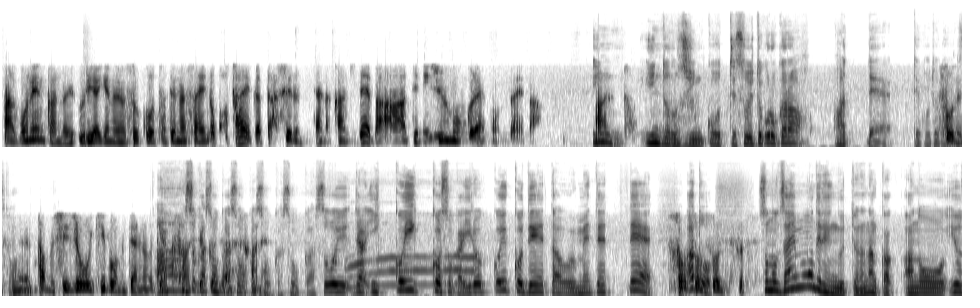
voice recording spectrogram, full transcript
あ5年間の売上の予測を立てなさいの答えが出せるみたいな感じで、ばーって20問ぐらい問題がインあると。インドの人口ってそういうところからあってってことなんでか？そうですすね、多分市場規模みたいなのを逆ああ算していくそうかそんじゃないですかね。うかそうかそうかそうかそういうじゃあ一個一個そうか。一個一個データを埋めてってそうあとそうそうです。その財務モデリングっていうのはなんか。あの要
